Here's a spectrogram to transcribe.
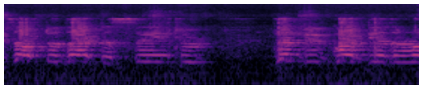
after that, the Sainthood. Then we've got the other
